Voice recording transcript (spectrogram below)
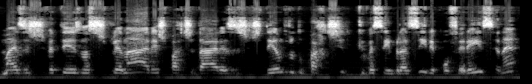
mas a gente vai ter as nossas plenárias partidárias, a gente dentro do partido, que vai ser em Brasília, conferência, né?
